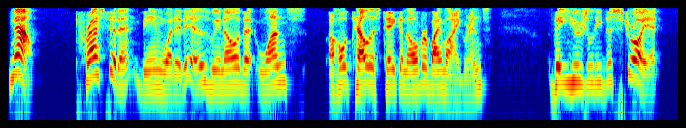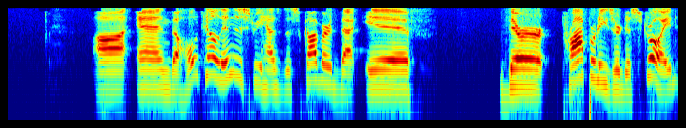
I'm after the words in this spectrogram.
Now, precedent being what it is, we know that once a hotel is taken over by migrants, they usually destroy it. Uh, and the hotel industry has discovered that if their properties are destroyed,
